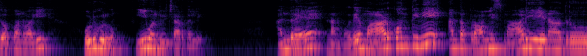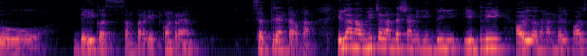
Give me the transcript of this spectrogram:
ಜೋಪಾನವಾಗಿ ಹುಡುಗರು ಈ ಒಂದು ವಿಚಾರದಲ್ಲಿ. ಅಂದರೆ, ನಾನು ಮದುವೆ ಮಾಡ್ಕೊತೀನಿ ಅಂತ ಪ್ರಾಮಿಸ್ ಮಾಡಿ ಏನಾದರೂ ದೈಹಿಕ ಸಂಪರ್ಕ ಇಟ್ಕೊಂಡ್ರೆ ಸತ್ರೆ ಅಂತ ಅರ್ಥ. ಇಲ್ಲ, ನಾವು ಮ್ಯೂಚುವಲ್ ಅಂಡರ್ಸ್ಟ್ಯಾಂಡಿಂಗ್ ಇದ್ದು ಇದ್ವಿ, ಅವಳು ಇವಾಗ ನನ್ನ ಮೇಲೆ ಫಾಲ್ಸ್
